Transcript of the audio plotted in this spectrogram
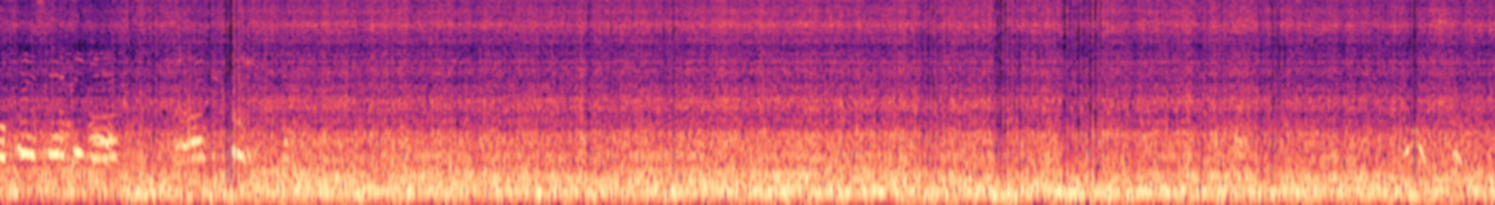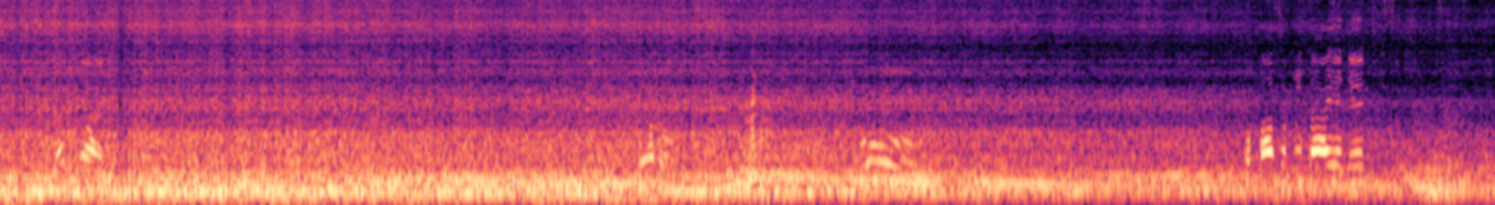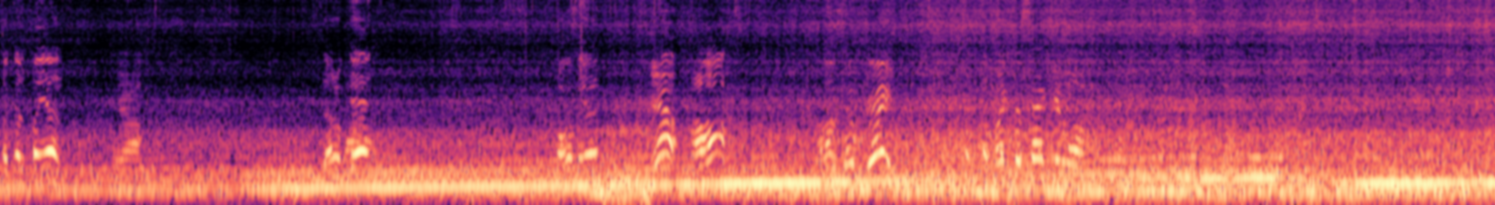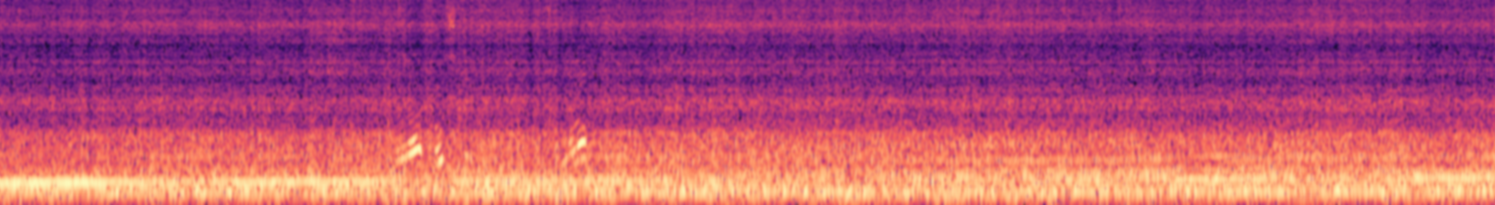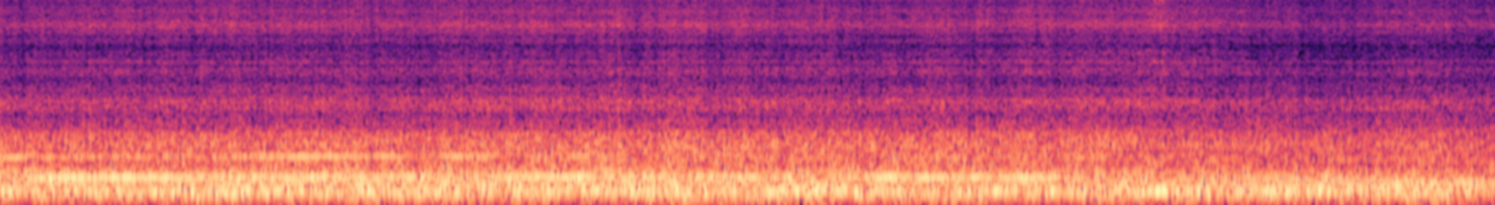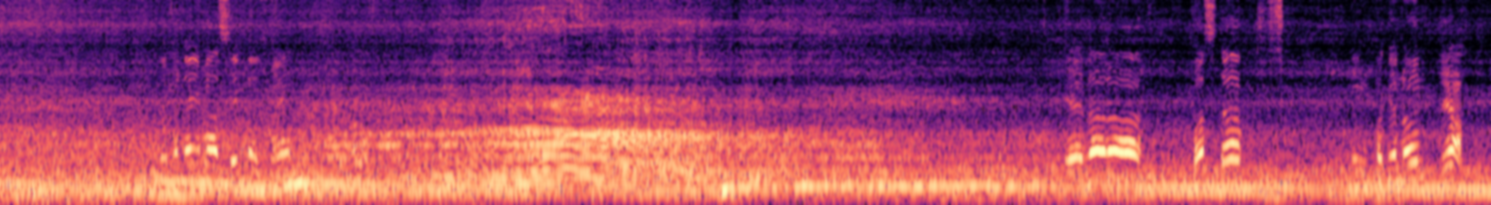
お疲れ様です。Matagal pa yan. Yeah. Is that okay? Okay yan? Yeah. Uh huh. Oh, so great. I like the second one. Yeah, I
